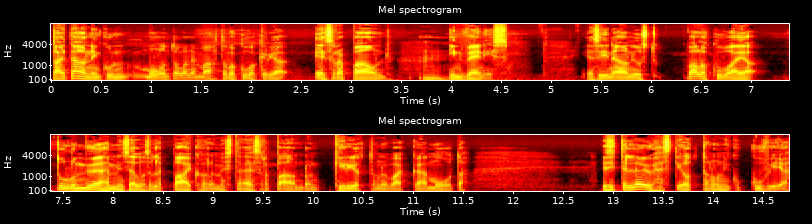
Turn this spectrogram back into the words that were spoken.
tai tämä on niin kuin, mulla on tällainen mahtava kuvakirja Ezra Pound mm. in Venice. Ja siinä on just valokuvaaja tullut myöhemmin sellaiselle paikoille, mistä Ezra Pound on kirjoittanut vaikka ja muuta. Ja sitten löyhästi ottanut niin kuvia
